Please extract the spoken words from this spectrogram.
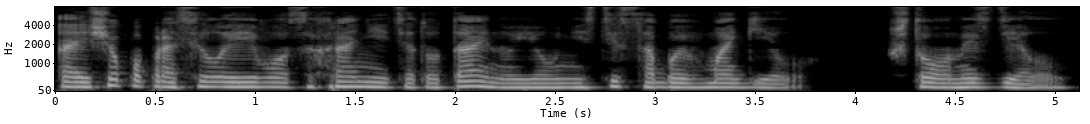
А еще попросила его сохранить эту тайну и унести с собой в могилу. Что он и сделал.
